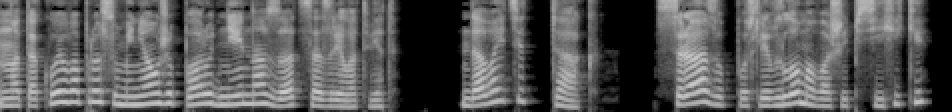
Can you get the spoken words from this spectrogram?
на такой вопрос у меня уже пару дней назад созрел ответ. Давайте так. Сразу после взлома вашей психики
